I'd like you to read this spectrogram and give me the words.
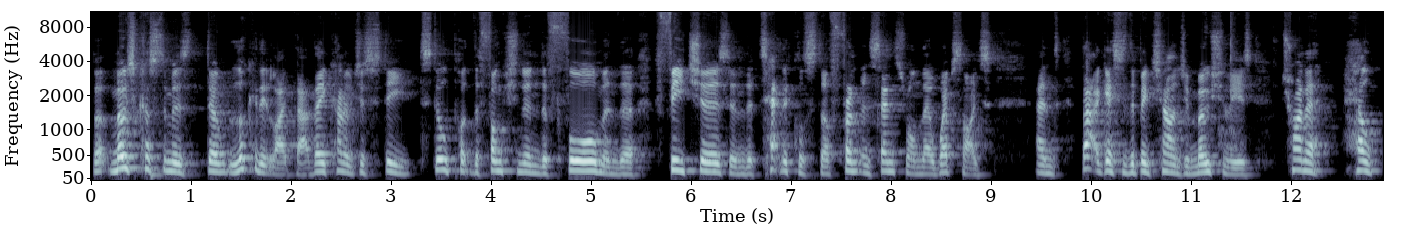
But most customers don't look at it like that. They kind of just still put the function and the form and the features and the technical stuff front and center on their websites. And that, I guess, is the big challenge emotionally is trying to help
